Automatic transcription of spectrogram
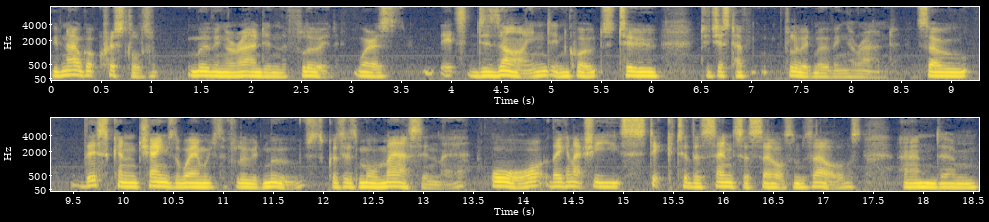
we've now got crystals moving around in the fluid, whereas it's designed, in quotes, to to just have fluid moving around. So this can change the way in which the fluid moves because there's more mass in there, or they can actually stick to the sensor cells themselves and um,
